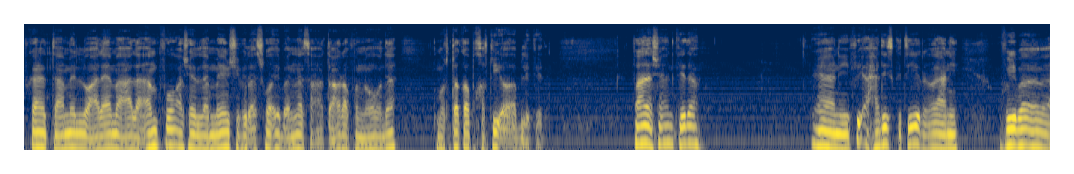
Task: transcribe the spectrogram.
فكانت تعمل له علامة على أنفه عشان لما يمشي في الأسواق يبقى الناس هتعرف إن هو ده مرتكب خطيئة قبل كده. فعلشان كده يعني في أحاديث كتير يعني وفي بقى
